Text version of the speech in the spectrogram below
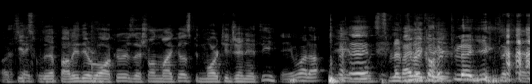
Ok, tu cool. voudrais parler des Rockers de Shawn Michaels puis de Marty Jannetty? Et voilà. Tu voulais le qu'on. Exactement.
